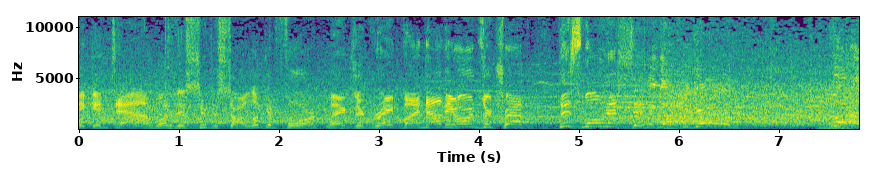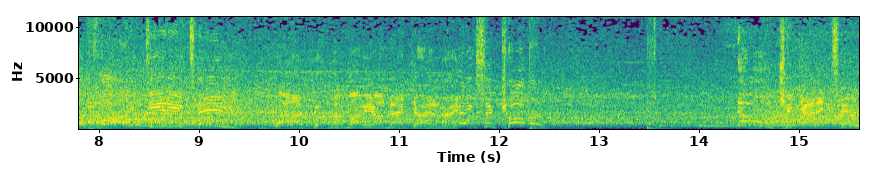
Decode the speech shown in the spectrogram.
Taken down. What is this superstar looking for? Legs are great. grapevine. Now the arms are trapped. This won't end. Setting up again. Butterfly DDT. Glad I put my money on that guy tonight. Makes a cover. No, kick out at two.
